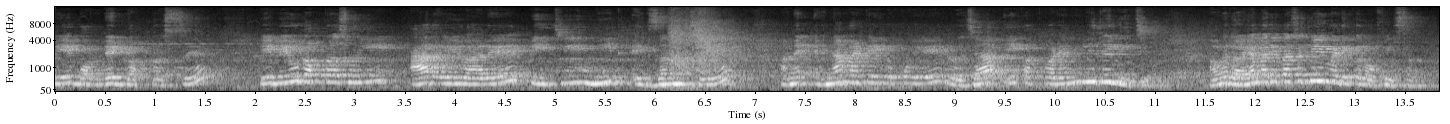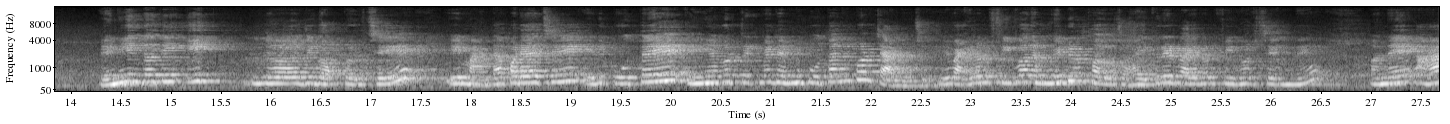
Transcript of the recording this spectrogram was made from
બે બોન્ડેડ ડૉક્ટર્સ છે. એ બેઉ ડૉક્ટર્સની આ રવિવારે પીજી નીટ એક્ઝામ છે અને એના માટે એ લોકોએ રજા એક અઠવાડિયાની લીધેલી છે. હવે રહ્યા મારી પાસે બે મેડિકલ ઓફિસર. એની અંદરથી એક જે ડૉક્ટર છે, એ માંદા પડ્યા છે. એની પોતે અહીંયા આગળ ટ્રીટમેન્ટ એમની પોતાની પણ ચાલુ છે. એ વાયરલ ફીવર એમને પણ થયો છે. હાઈગ્રેડ વાયરલ ફીવર છે એમને. અને આ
